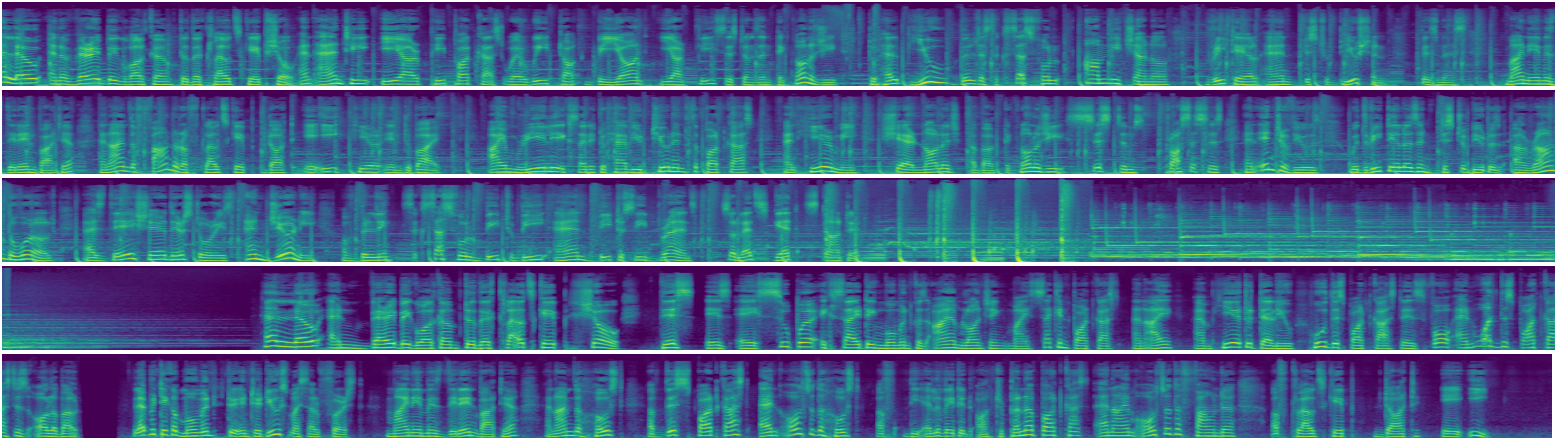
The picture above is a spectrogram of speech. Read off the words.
Hello, and a very big welcome to the Cloudscape Show, an anti ERP podcast where we talk beyond ERP systems and technology to help you build a successful omni channel retail and distribution business. My name is Dhiren Bhatia, and I'm the founder of Cloudscape.ae here in Dubai. I am really excited to have you tune into the podcast and hear me share knowledge about technology, systems, processes, and interviews with retailers and distributors around the world as they share their stories and journey of building successful B2B and B2C brands. So let's get started. Hello and very big welcome to the Cloudscape show. This is a super exciting moment because I am launching my second podcast and I am here to tell you who this podcast is for and what this podcast is all about. Let me take a moment to introduce myself first. My name is Dhiren Bhatia and I'm the host of this podcast and also the host of the Elevated Entrepreneur podcast and I'm also the founder of cloudscape.ae.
